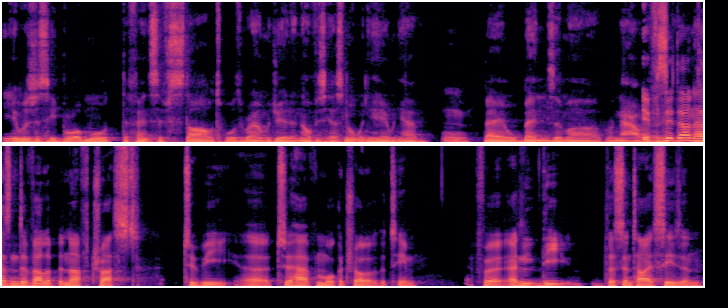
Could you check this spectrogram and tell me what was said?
it was just he brought a more defensive style towards Real Madrid, and obviously that's not what you hear when you have mm, Bale, Benzema, Ronaldo. if Zidane hasn't developed enough trust to be uh, to have more control over the team for the this entire season,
